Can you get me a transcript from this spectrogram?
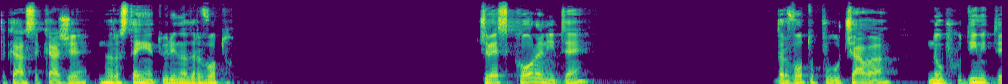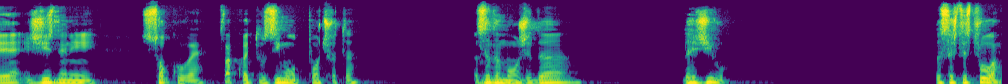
така да се каже, на растението или на дървото. Чрез корените дървото получава необходимите жизнени сокове, това, което взима от почвата, за да може да, да е живо. Да съществува.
